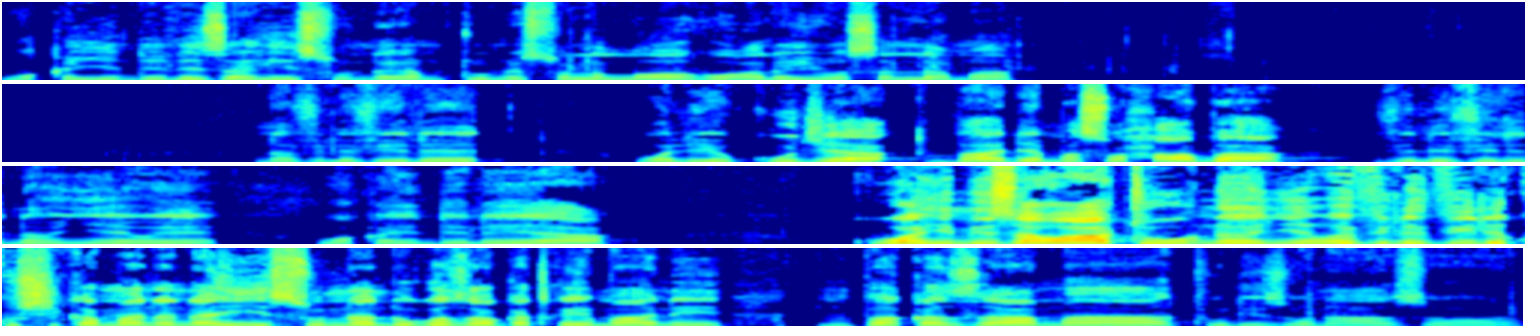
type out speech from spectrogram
wakaiendeleza hii sunna ya mtume salllahu alaihi wasalama na vile vile waliokuja baada ya masahaba vile vile na wenyewe wakaendelea kuwahimiza watu na wenyewe vile vile kushikamana na hii sunna ndugu zao katika imani mpaka zama tulizo nazo.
